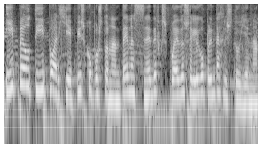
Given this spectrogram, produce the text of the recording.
είπε ότι είπε ο Αρχιεπίσκοπος στον Αντένα στη συνέντευξη που έδωσε λίγο πριν τα Χριστούγεννα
